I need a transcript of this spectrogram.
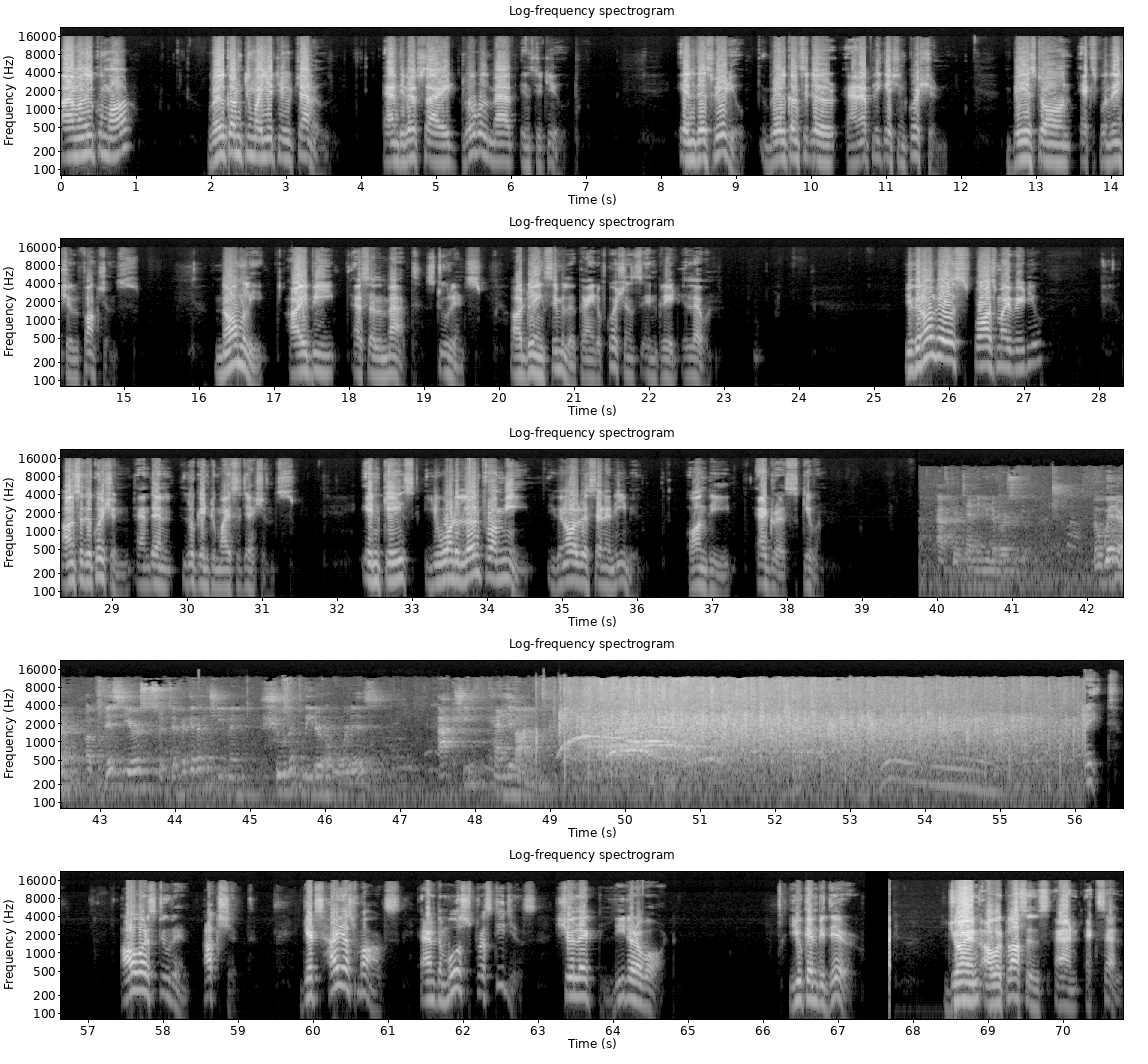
I am Anil Kumar. Welcome to my YouTube channel and the website Global Math Institute. In this video, we'll consider an application question based on exponential functions. Normally, IB SL Math students are doing similar kind of questions in grade 11. You can always pause my video, answer the question and then look into my suggestions. In case you want to learn from me, you can always send an email on the address given. after attending university. The winner of this year's Certificate of Achievement Schulich Leader Award is Akshi Kandivani. Great. Our student Akshit gets highest marks and the most prestigious Schulich Leader Award. You can be there. Join our classes and excel.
